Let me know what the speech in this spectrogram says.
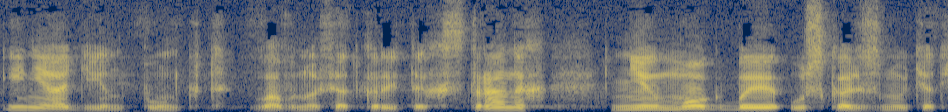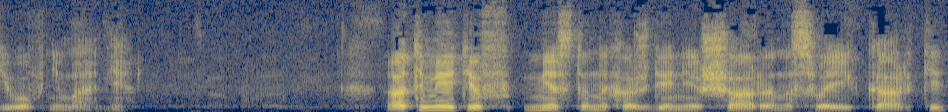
и ни один пункт во вновь открытых странах не мог бы ускользнуть от его внимания. Отметив местонахождение шара на своей карте,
